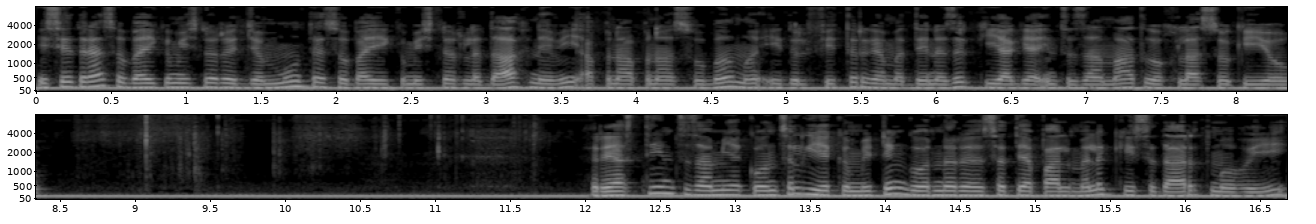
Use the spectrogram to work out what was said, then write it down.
اسی طرح صوبائی کمشنر جموں تے صوبائی کمشنر لداخ نے بھی اپنا اپنا صوبہ میں عید الفطر کے مد نظر کیا گیا، انتظامات کو خلاصو کیو۔ ریاستی انتظامیہ کونسل کی ایک میٹنگ گورنر ستیہ پال ملک کی صدارت میں ہوئی۔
